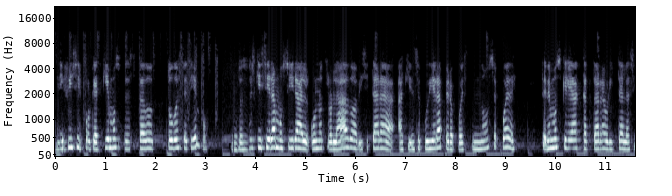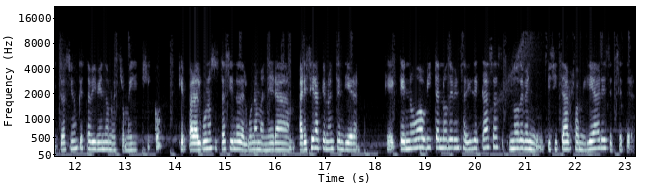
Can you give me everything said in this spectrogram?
difícil porque aquí hemos estado todo este tiempo. Entonces quisiéramos ir a algún otro lado a visitar a, quien se pudiera, pero pues no se puede. Tenemos que acatar ahorita la situación que está viviendo nuestro México, que para algunos está haciendo de alguna manera, pareciera que no entendieran, que, que no ahorita no deben salir de casas, no deben visitar familiares, etcétera.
